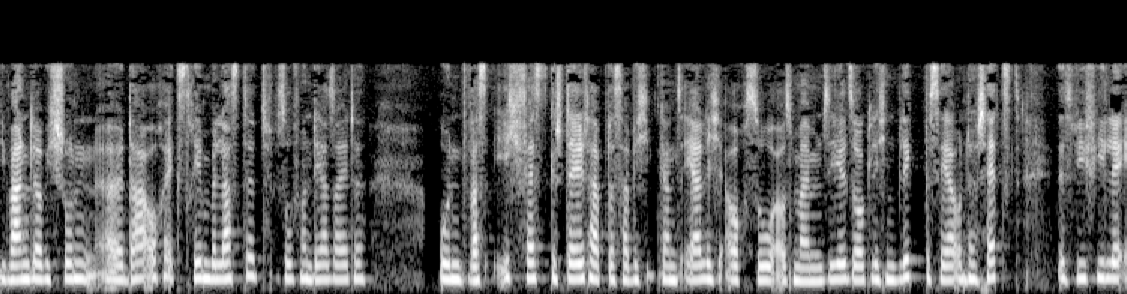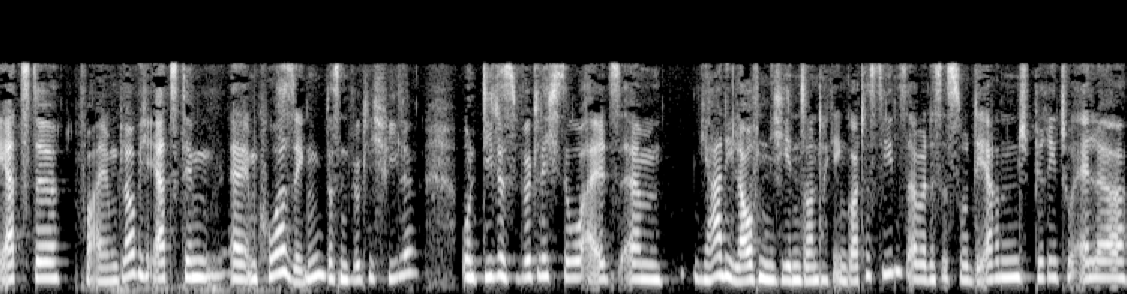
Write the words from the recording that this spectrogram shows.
die waren, glaube ich, schon äh, da auch extrem belastet, so von der Seite. Und was ich festgestellt habe, das habe ich ganz ehrlich auch so aus meinem seelsorglichen Blick bisher unterschätzt, ist, wie viele Ärzte, vor allem glaube ich Ärztinnen, äh, im Chor singen. Das sind wirklich viele. Und die das wirklich so als, ähm, ja, die laufen nicht jeden Sonntag in Gottesdienst, aber das ist so deren spiritueller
